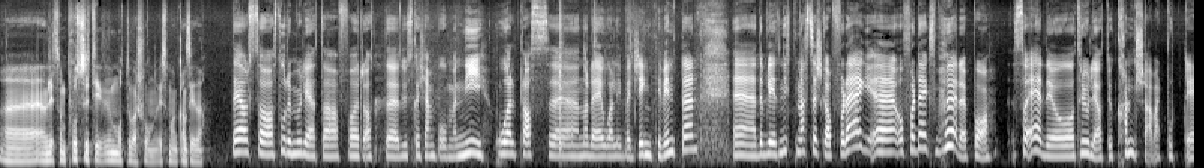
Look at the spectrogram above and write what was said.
Eh, En litt sånn positiv motivasjon, hvis man kan si det. Det er altså store muligheter for at eh, du skal kjempe om en ny OL-plass eh, når det er OL i Beijing til vinteren. Det blir et nytt mesterskap for deg. Og for deg som hører på, så er det jo trolig at du kanskje har vært borti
